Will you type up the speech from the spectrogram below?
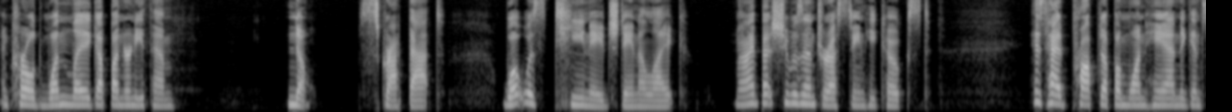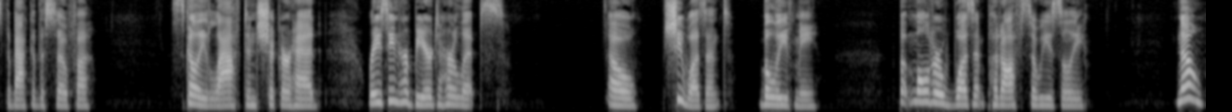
and curled one leg up underneath him. No, scrap that. What was teenage Dana like? I bet she was interesting, he coaxed. His head propped up on one hand against the back of the sofa. Scully laughed and shook her head, raising her beer to her lips. Oh, she wasn't, believe me. But Mulder wasn't put off so easily. No,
